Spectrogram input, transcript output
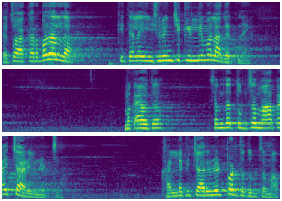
त्याचा आकार बदलला की त्याला इन्शुरन्सची किल्ली मग लागत नाही. मग काय होतं? समजा तुमचं माप आहे चार युनिटचं खाल्लं की चार युनिट पडतं तुमचं माप.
